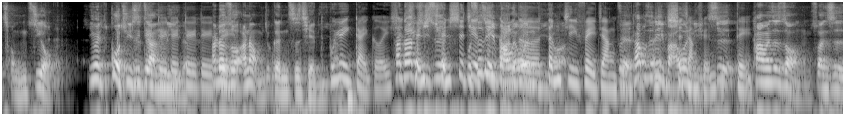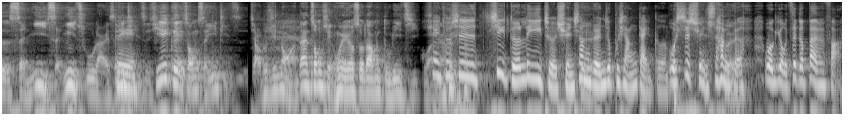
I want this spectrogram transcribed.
重旧。因为过去是这样立的，他就说啊，那我们就跟之前一样，不愿意改革，他他其实全世界最高的登记费这样子，对他不是立法问题，是他们这种算是审议审议出来审议体制，其实可以从审议体制角度去弄啊。但中选会又说他们独立机关，现在就是既得利益者选上的人就不想改革，我是选上的，我有这个办法。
